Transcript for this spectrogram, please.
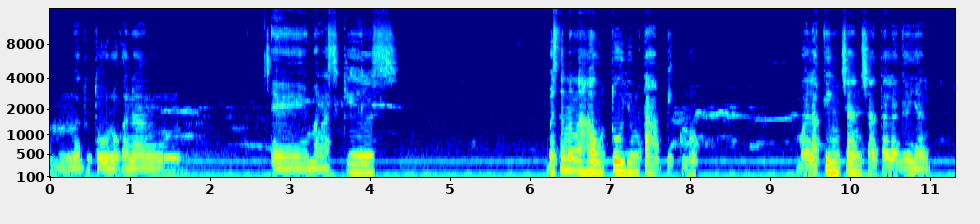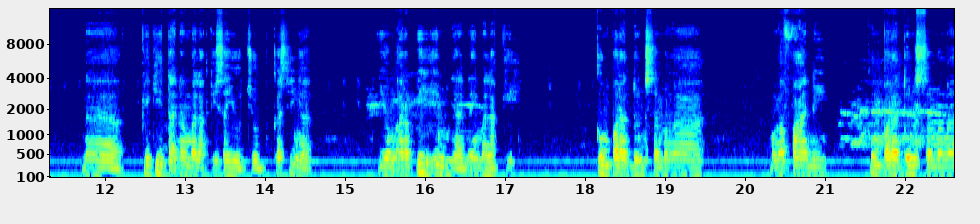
mm, natuturo ka ng eh, mga skills basta mga how to yung topic mo malaking chance talaga yan na kikita ng malaki sa YouTube. Kasi nga yung RPM niyan ay malaki kumpara dun sa mga mga funny kumpara dun sa mga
